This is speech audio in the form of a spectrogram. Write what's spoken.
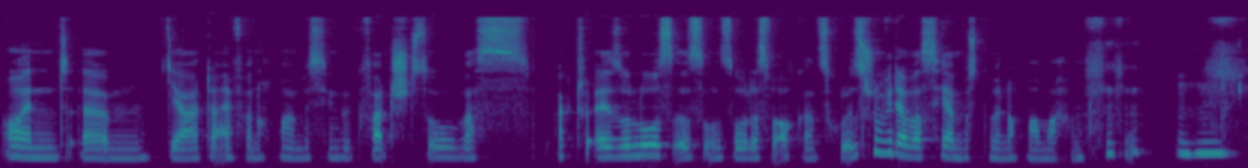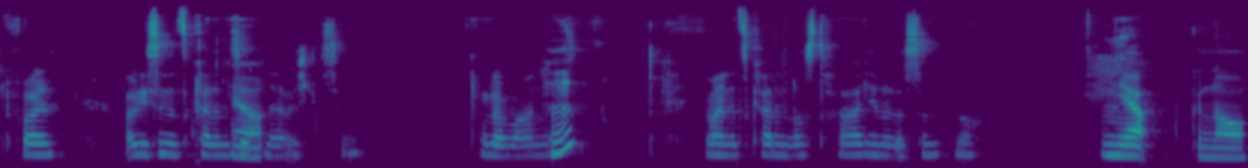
und ähm, ja, da einfach nochmal ein bisschen gequatscht, so was aktuell so los ist und so. Das war auch ganz cool. Ist schon wieder was her, müssten wir nochmal machen. mhm, voll. Aber die sind jetzt gerade in ja. Sydney, habe ich gesehen. Oder waren jetzt. Hm? Die waren jetzt gerade in Australien oder sind noch. Ja, genau.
